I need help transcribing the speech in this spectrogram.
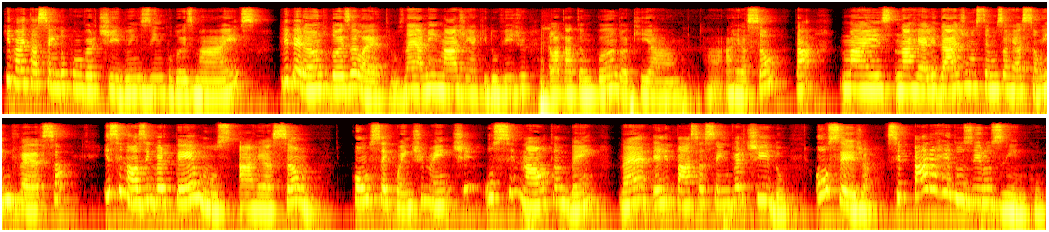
que vai estar tá sendo convertido em zinco 2+, liberando dois elétrons, né? A minha imagem aqui do vídeo, ela tá tampando aqui a, a, a reação, tá? Mas, na realidade, nós temos a reação inversa, e se nós invertemos a reação, consequentemente, o sinal também, né, ele passa a ser invertido. Ou seja, se para reduzir o zinco,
